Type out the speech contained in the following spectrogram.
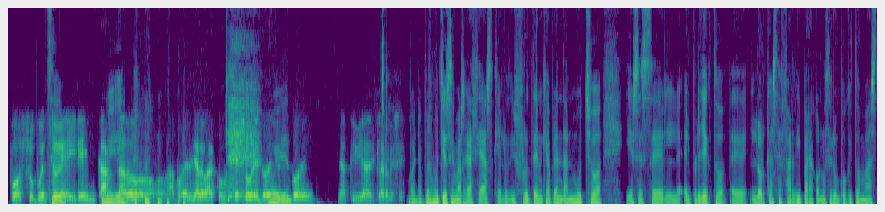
Por supuesto, iré encantado a poder dialogar con usted sobre todo este tipo de, de actividades, claro que sí. Bueno, pues muchísimas gracias, que lo disfruten, que aprendan mucho y ese es el, proyecto eh, Lorca Sefardí para conocer un poquito más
